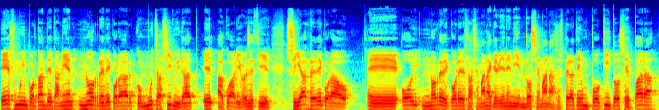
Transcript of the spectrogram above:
Es muy importante también no redecorar con mucha asiduidad el acuario, es decir, si has redecorado eh, hoy, no redecores la semana que viene ni en dos semanas, espérate un poquito, separa,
